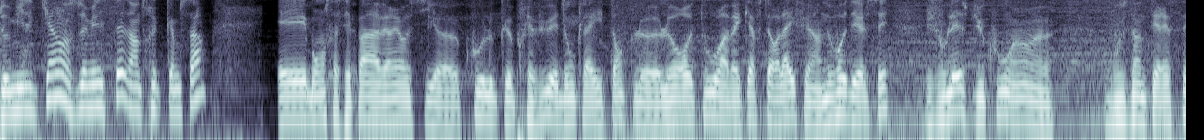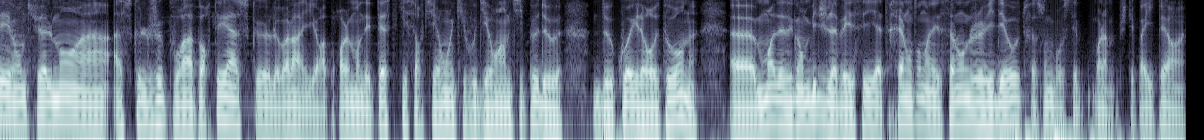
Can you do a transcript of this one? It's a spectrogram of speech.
2015, 2016, un truc comme ça. Et bon, ça s'est pas avéré aussi euh, cool que prévu, et donc là, il tente le, retour avec Afterlife et un nouveau DLC. Je vous laisse du coup hein, euh, vous intéresser éventuellement à, ce que le jeu pourra apporter, à ce que voilà, il y aura probablement des tests qui sortiront et qui vous diront un petit peu de, de quoi il retourne. Euh, moi, Death Gambit, je l'avais essayé il y a très longtemps dans les salons de jeux vidéo. De toute façon, bon, c'était voilà, j'étais pas hyper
